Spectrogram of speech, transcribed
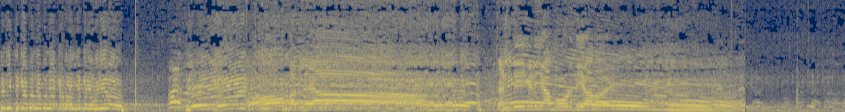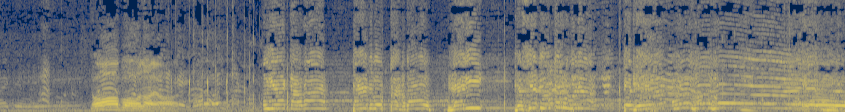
ਟਰੈਕਟਰ ਜਿੱਤ ਕੇ ਬੱਲੇ ਬੱਲੇ ਕਰਵਾਈਏ ਮੇਰੇ ਵੀਡੀਓ ਓ ਫੜ ਲਿਆ ਚੰਡੀਗੜ੍ਹੀਆ ਮੋੜ ਦਿਆ ਭਾਈ ਓ ਬੋਲ ਆਇਆ ਤੂੰ ਇਹ ਕਰਦਾ ਤਾਂ ਜੋ ਧੰਨਵਾਦ ਲੈ ਵੀ ਜੱਸੇ ਤੇ ਉੱਧਰ ਹੋ ਜਾ ਤੇ ਫੇਰ ਓਹ ਹੋ ਹੋ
